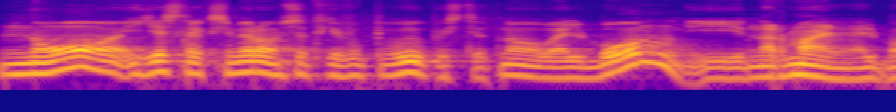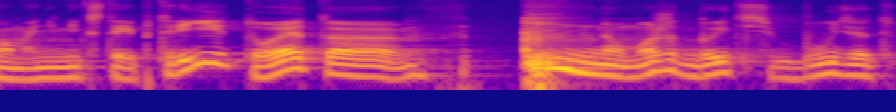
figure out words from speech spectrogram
Но если Оксимирон все-таки выпустит новый альбом, и нормальный альбом, а не микстейп 3, то это, ну, может быть, будет,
